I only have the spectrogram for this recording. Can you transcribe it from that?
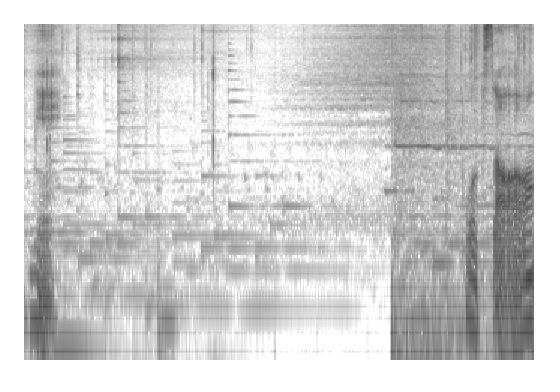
โอเคบวกสอง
